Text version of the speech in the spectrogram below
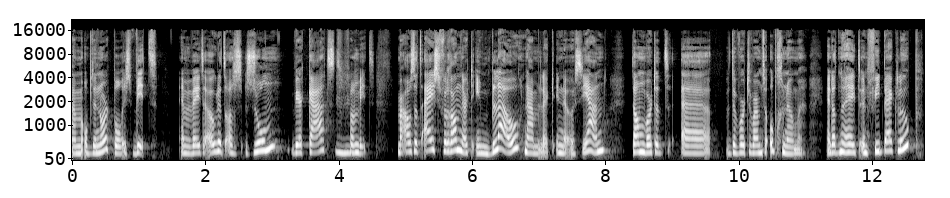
um, op de Noordpool is wit. En we weten ook dat als zon weer kaatst mm -hmm. van wit. Maar als dat ijs verandert in blauw, namelijk in de oceaan, dan wordt, het, uh, er wordt de warmte opgenomen. En dat heet een feedback loop.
